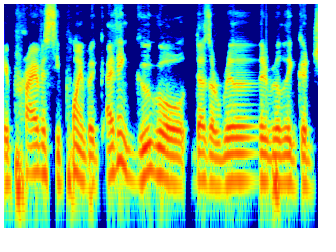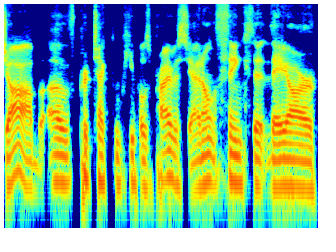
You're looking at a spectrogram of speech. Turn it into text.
a privacy point but i think google does a really really good job of protecting people's privacy. I don't think that they are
